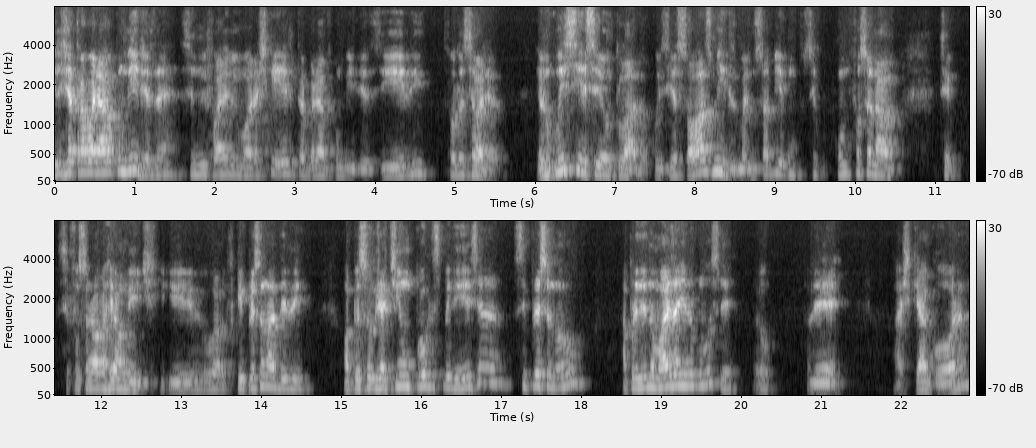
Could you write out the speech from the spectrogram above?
ele já trabalhava com mídias, né? Se não me falha a memória, acho que ele trabalhava com mídias. E ele falou assim: olha, eu não conhecia esse outro lado, eu conhecia só as mídias, mas não sabia como, se- como funcionava, se, se funcionava realmente. E eu fiquei impressionado dele. Uma pessoa que já tinha um pouco de experiência se impressionou aprendendo mais ainda com você. Eu falei, é, acho que agora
